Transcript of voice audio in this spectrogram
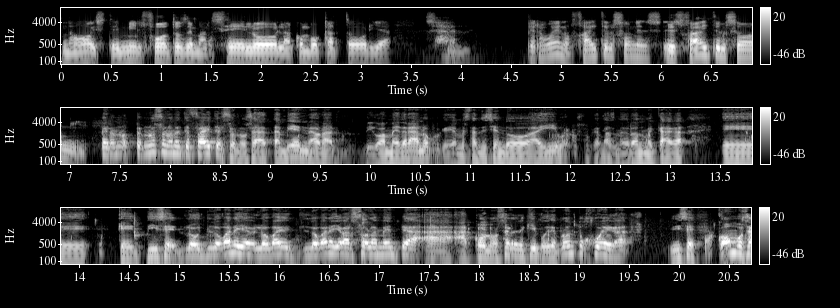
¿no? Este, mil fotos de Marcelo, la convocatoria, o sea, pero bueno, Faitelson es, Faitelson y... Pero no, pero no solamente Faitelson, o sea, también ahora digo a Medrano, porque ya me están diciendo ahí, bueno, porque además Medrano me caga, eh, que dice, lo, van a, lo, lo, van a llevar solamente a, conocer el equipo, y de pronto juega dice, ¿cómo se,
